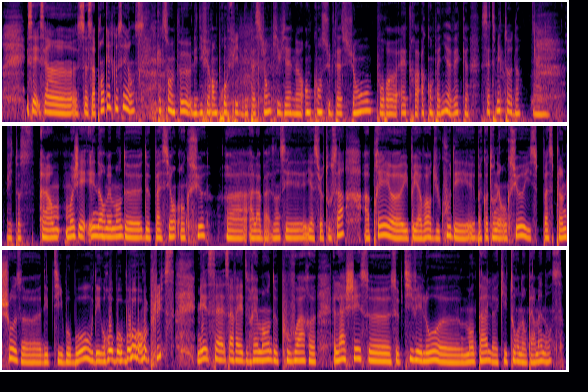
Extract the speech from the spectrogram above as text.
C'est ça, ça prend quelques séances. Quels sont un peu les différents profils des patients qui viennent en consultation pour euh, être accompagnés avec cette méthode? Euh, Vitos? Alors moi j'ai énormément de, de patients anxieux à, la base. Hein. C'est il y a surtout ça. Après, euh, il peut y avoir du coup des bah, quand on est anxieux, il se passe plein de choses, euh, des petits bobos ou des gros bobos en plus. Mais ça, ça va être vraiment de pouvoir euh, lâcher ce, ce petit vélo mental qui tourne en permanence.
